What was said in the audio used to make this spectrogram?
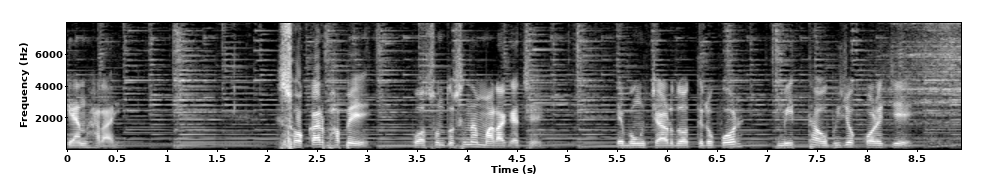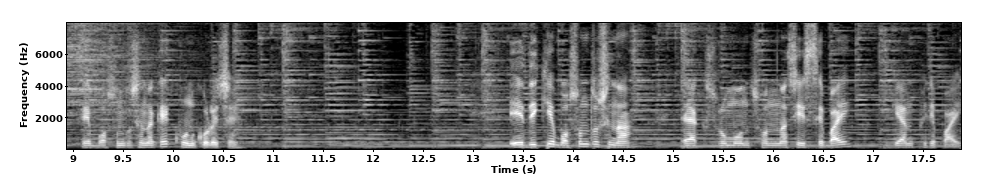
জ্ঞান হারায়। সকার ভাবে বসন্ত সেনা মারা গেছে এবং চারু দত্তের ওপর মিথ্যা অভিযোগ করে যে সে বসন্ত সেনাকে খুন করেছে। এদিকে বসন্ত সেনা এক শ্রমণ সন্ন্যাসীর সেবায় জ্ঞান ফিরে পায়।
